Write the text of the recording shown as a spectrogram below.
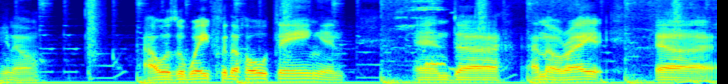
you know, I was awake for the whole thing, and and uh, I know right. Uh,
